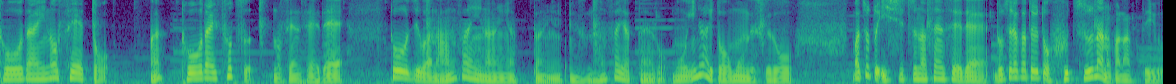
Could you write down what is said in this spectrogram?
東大の生徒、あ東大卒の先生で、当時は何歳なんやったんや、何歳やったんやろもういないと思うんですけど、まあちょっと異質な先生で、どちらかというと普通なのかなっていう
